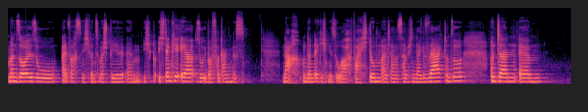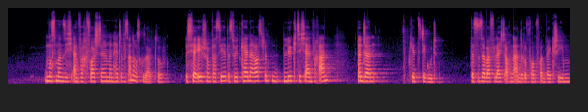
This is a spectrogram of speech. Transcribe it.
man soll so einfach sich, wenn zum Beispiel, ähm, ich, ich denke eher so über Vergangenes nach. Und dann denke ich mir so, ach, war ich dumm, Alter, was habe ich denn da gesagt und so. Und dann ähm, muss man sich einfach vorstellen, man hätte was anderes gesagt. So. Ist ja eh schon passiert, es wird keiner rausfinden, lügt dich einfach an und dann geht es dir gut. Das ist aber vielleicht auch eine andere Form von Wegschieben.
